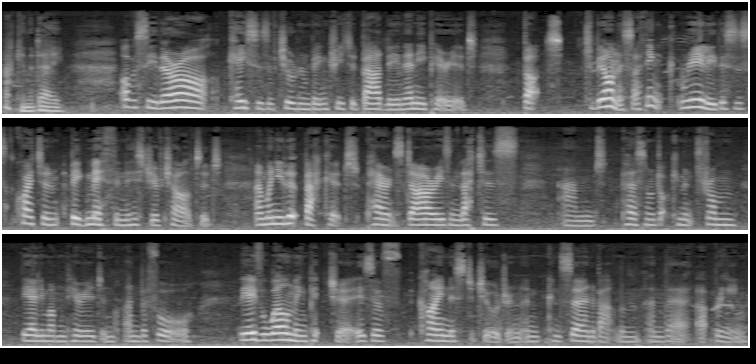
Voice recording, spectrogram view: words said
back in the day. Obviously, there are cases of children being treated badly in any period, but to be honest, I think really this is quite a big myth in the history of childhood. And when you look back at parents' diaries and letters and personal documents from the early modern period and, and before, the overwhelming picture is of kindness to children and concern about them and their upbringing.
